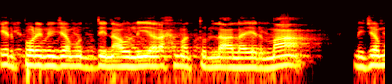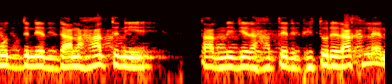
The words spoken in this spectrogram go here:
এরপরে নিজামুদ্দিন আউলিয়া রহমাতুল্লাহ আলাইয়ের মা নিজামুদ্দিনের ডান হাত নিয়ে তার নিজের হাতের ভিতরে রাখলেন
